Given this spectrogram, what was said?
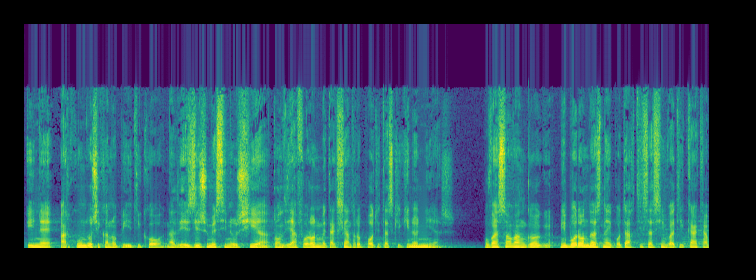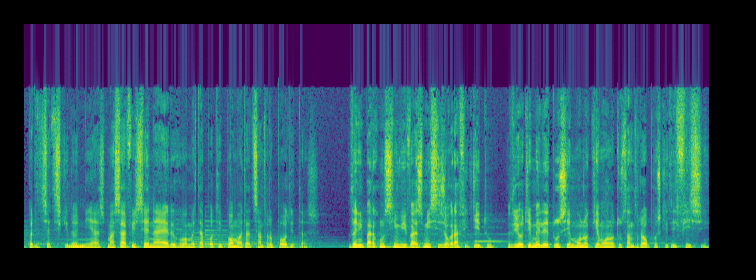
είναι αρχούντος ικανοποιητικό να διεζήσουμε στην ουσία των διαφορών μεταξύ ανθρωπότητας και κοινωνίας. Ο Βανσάν Βανγκόγκ, μην μπορώντα να υποταχθεί στα συμβατικά καπρίτσια της κοινωνίας, μας άφησε ένα έργο με τα αποτυπώματα της ανθρωπότητας. Δεν υπάρχουν συμβιβασμοί στη ζωγραφική του, διότι μελετούσε μόνο και μόνο τους ανθρώπους και τη φύση.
